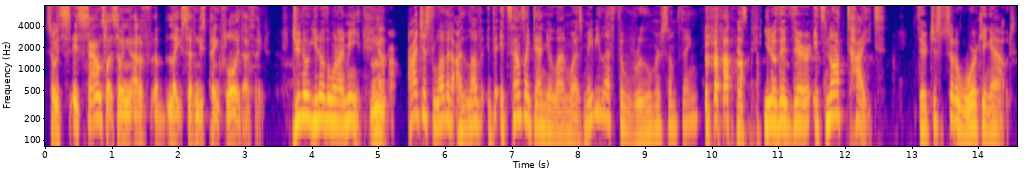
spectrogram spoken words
So it's, it sounds like something out of uh, late 70s Pink Floyd, I think. Do you know you know the one I mean? Mm. And I, I, just love it. I love it. It sounds like Daniel Lanois maybe left the room or something. you know, they're they're it's not tight. They're just sort of working out.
